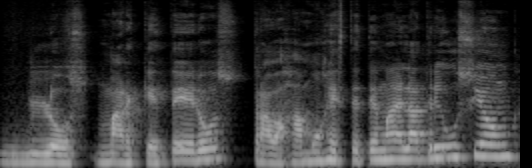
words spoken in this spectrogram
los marqueteros trabajamos este tema de la atribución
